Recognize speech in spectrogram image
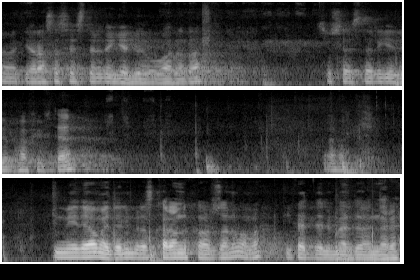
Evet, yarasa sesleri de geliyor bu arada. Su sesleri geliyor hafiften. Evet. İnmeye devam edelim. Biraz karanlık Arzu Hanım ama dikkat edelim merdivenlere.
